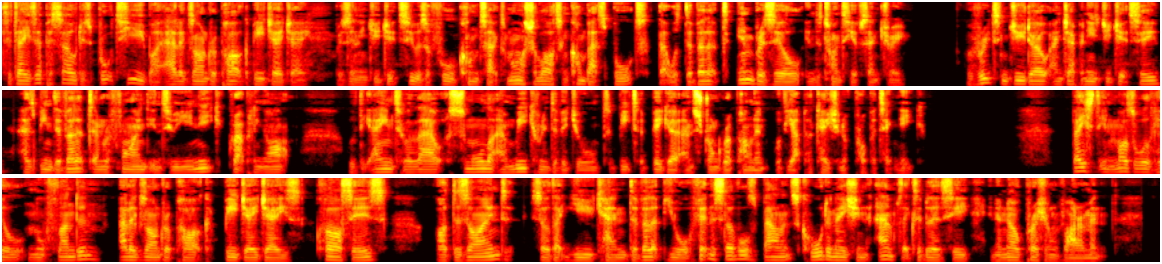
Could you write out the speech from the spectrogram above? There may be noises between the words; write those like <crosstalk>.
Today's episode is brought to you by Alexandra Park BJJ. Brazilian Jiu Jitsu is a full contact martial art and combat sport that was developed in Brazil in the 20th century. With roots in Judo and Japanese Jiu Jitsu, has been developed and refined into a unique grappling art with the aim to allow a smaller and weaker individual to beat a bigger and stronger opponent with the application of proper technique. Based in Muswell Hill, North London, Alexandra Park BJJ's classes are designed so that you can develop your fitness levels, balance, coordination, and flexibility in a no pressure environment,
